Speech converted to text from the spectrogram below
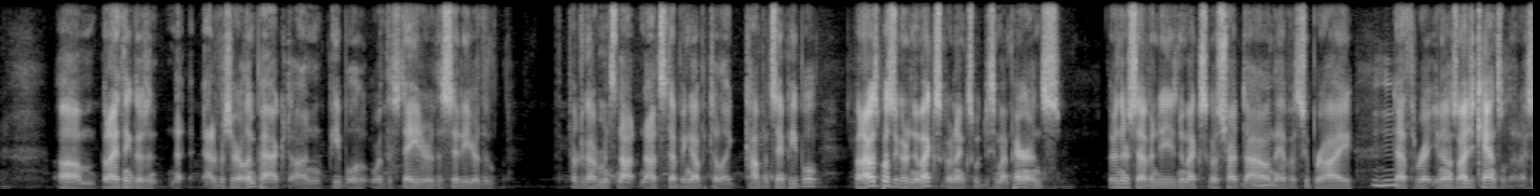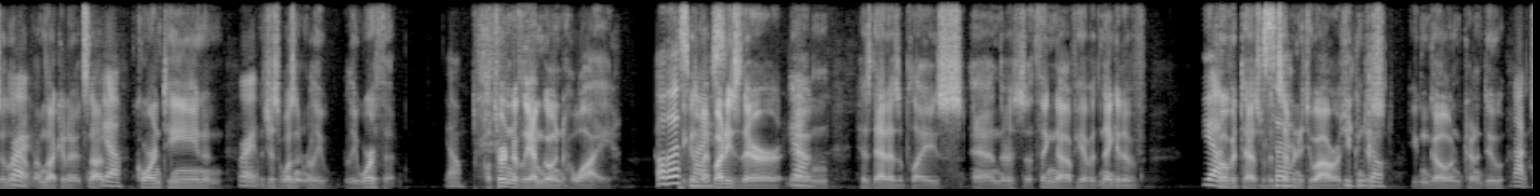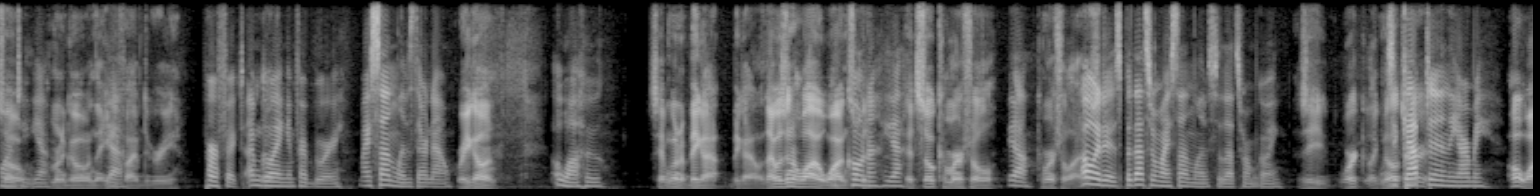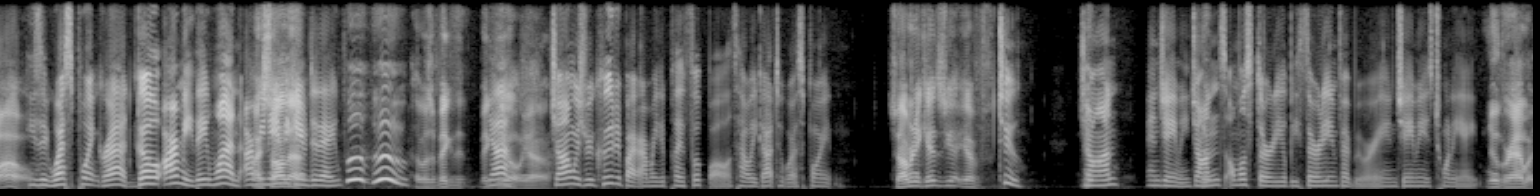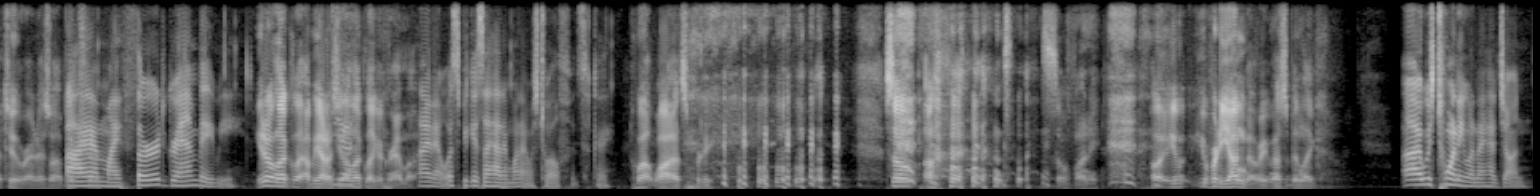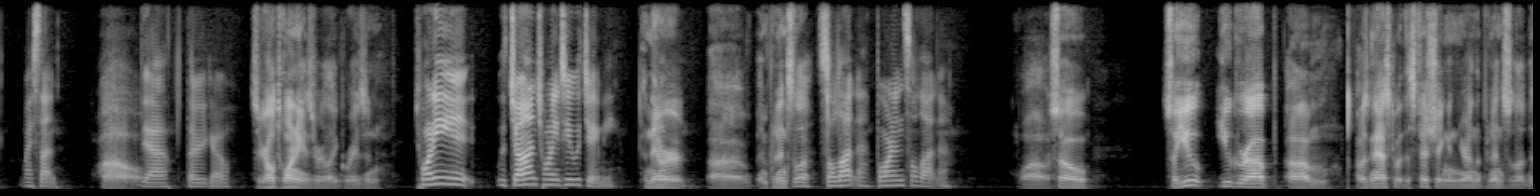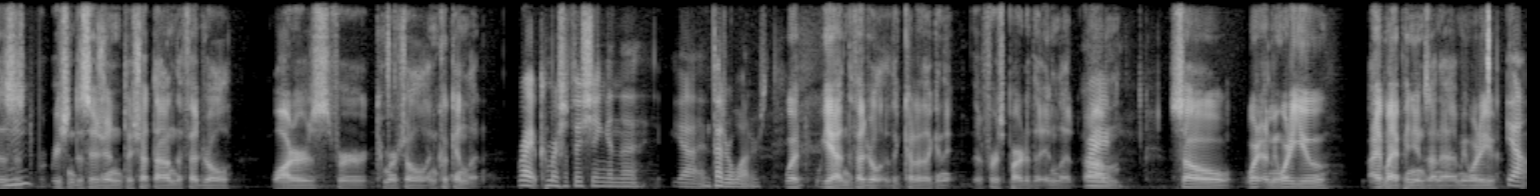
Um, but I think there's an adversarial impact on people or the state or the city or the federal government's not not stepping up to like compensate people. But I was supposed to go to New Mexico next week to see my parents. They're in their 70s. New Mexico's shut down. They have a super high death rate. You know, so I just canceled it. I said, look, Right. I'm, not gonna. It's not Yeah. quarantine, and Right. it just wasn't really really worth it. Yeah. Alternatively, I'm going to Hawaii Oh, that's because nice. my buddy's there Yeah. and his dad has a place. And there's a thing now if you have a negative yeah. COVID test within So uh, 72 hours, you, you can, can just go. you can go and kind of do. Not so yeah. I'm going to go in the Yeah. 85 degree. Perfect. I'm going in February. My son lives there now. Where are you going? Oahu. See, I'm going to Big I- Big Island. I was in Hawaii once. Kona, yeah. It's so commercial, Yeah. commercialized. Oh, it is, but that's where my son lives, so that's where I'm going. Is he work like military? He's a captain in the army. Oh wow, He's a West Point grad. Go Army! They won. Army saw Navy game today. Woohoo! that was a big big Yeah. deal. Yeah. John was recruited by Army to play football. That's how he got to West Point. So how many kids do you, you have? Two, John and Jamie. John's almost thirty. He'll be thirty in February, and Jamie is twenty-eight. New grandma too, right? I saw a picture. I am my third grandbaby. You don't look like. I'll be honest. You don't look like a grandma. I know. It's because I had him when I was twelve. It's okay. Twelve. Wow, that's pretty. so, uh, so funny. Oh, you, you're pretty young though. You must have been like, I was twenty when I had John, my son. wow. Yeah, there you go. So your whole twenties, you're like raising. 20 with John, 22 with Jamie. And they were uh, in Peninsula. Soldotna, born in Soldotna. Wow. So, so you you grew up. Um, I was going to ask you about this fishing, and you're on the peninsula. This is Mm-hmm. recent decision to shut down the federal waters for commercial and Cook Inlet. Right, commercial fishing in the yeah, in federal waters. What? Yeah, in the federal, the kind of like in the, the first part of the inlet. Um, Right. So, what? I mean, what are you? I have my opinions on that. I mean, what are you? Yeah.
